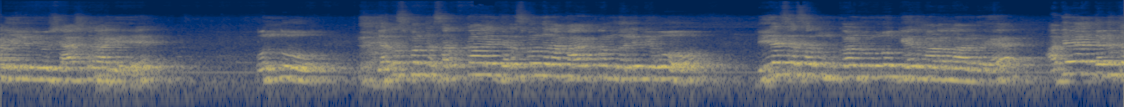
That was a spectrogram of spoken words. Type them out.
ಅಡಿಯಲ್ಲಿ ನೀವು ಶಾಸಕರಾಗಿ ಒಂದು ಜನಸ್ಪಂದ, ಸರ್ಕಾರಿ ಜನಸ್ಪಂದನ ಕಾರ್ಯಕ್ರಮದಲ್ಲಿ ನೀವು ಡಿ ಎಸ್ ಎಸ್ ಆರ್ ಮುಖಂಡರು ಕೇರ್ ಮಾಡಲ್ಲ ಅಂದ್ರೆ, ಅದೇ ದಲಿತ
